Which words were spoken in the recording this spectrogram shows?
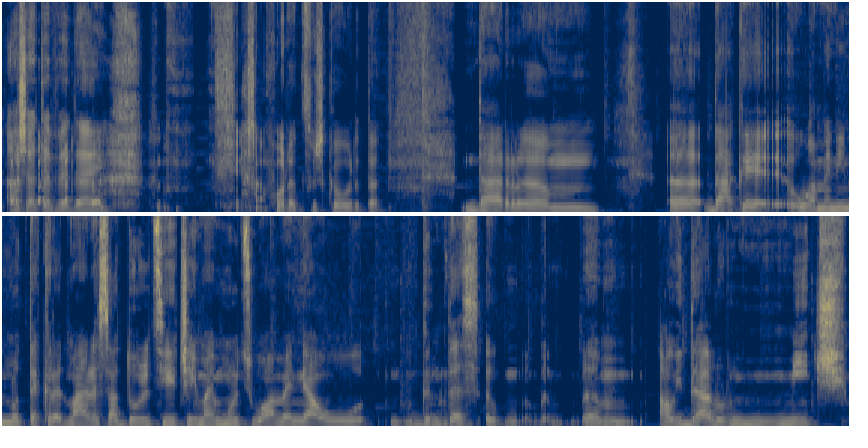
Așa te vedeai? Eram o rățușcă urâtă. Dar um, uh, dacă oamenii nu te cred, mai ales adulții, cei mai mulți oameni au gândesc, uh, um, au idealuri mici,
